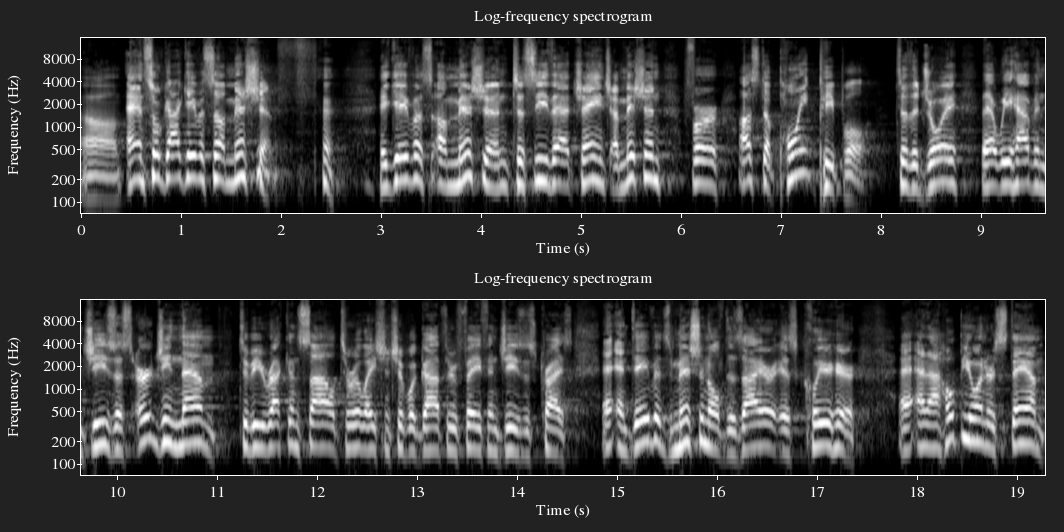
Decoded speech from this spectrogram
Um, and so God gave us a mission. He gave us a mission to see that change, a mission for us to point people to the joy that we have in Jesus, urging them to be reconciled to relationship with God through faith in Jesus Christ. And, and David's missional desire is clear here. And I hope you understand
